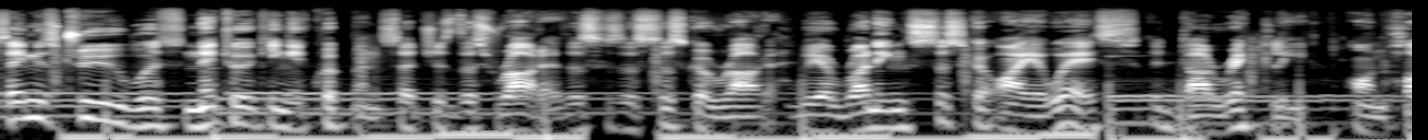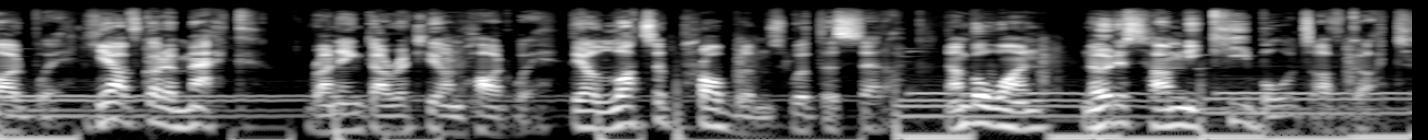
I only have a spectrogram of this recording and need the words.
Same is true with networking equipment such as this router. This is a Cisco router. We are running Cisco IOS directly on hardware. Here I've got a Mac running directly on hardware. There are lots of problems with this setup. Number one, notice how many keyboards I've got.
